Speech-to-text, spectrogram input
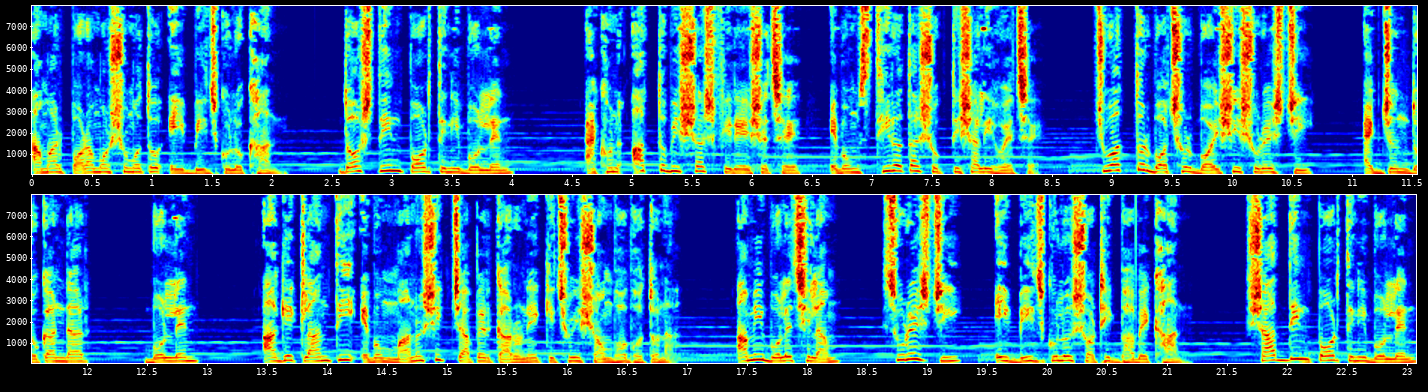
আমার পরামর্শ মতো এই বীজগুলো খান। দশ দিন পর তিনি বললেন, এখন আত্মবিশ্বাস ফিরে এসেছে এবং স্থিরতা শক্তিশালী হয়েছে। চুয়াত্তর বছর বয়সী সুরেশজি, একজন দোকানদার, বললেন, আগে ক্লান্তি এবং মানসিক চাপের কারণে কিছুই সম্ভব হতো না। আমি বলেছিলাম, সুরেশজি, এই বীজগুলো সঠিকভাবে খান। সাত দিন পর তিনি বললেন,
